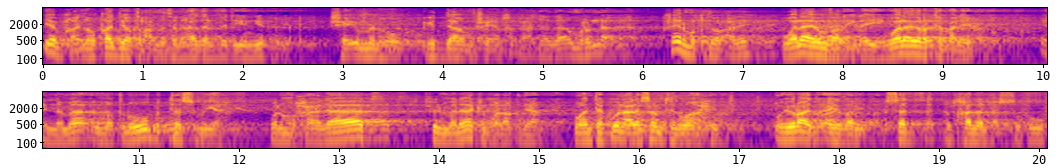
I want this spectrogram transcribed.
يبقى أنه قد يطلع مثل هذا البدين شيء منه قدام وشيء بعد هذا أمر لا غير مقدور عليه ولا ينظر إليه ولا يرتب عليه حكم. إنما المطلوب التسوية والمحاذاة في المناكب والأقدام. وأن تكون على سمت واحد ويراد أيضا سد الخلل في الصفوف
